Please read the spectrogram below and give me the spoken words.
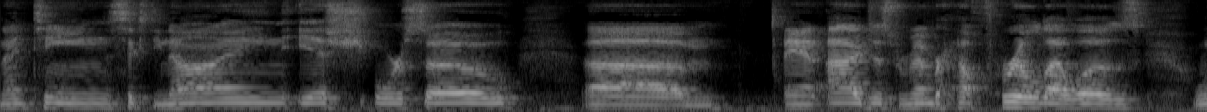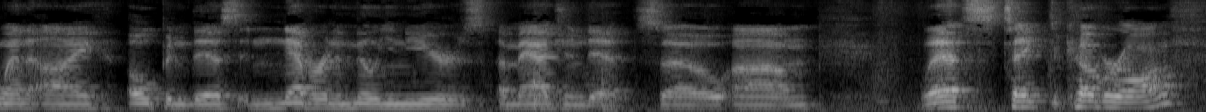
1969-ish or so. Um, and I just remember how thrilled I was when I opened this and never in a million years imagined it. So um, let's take the cover off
